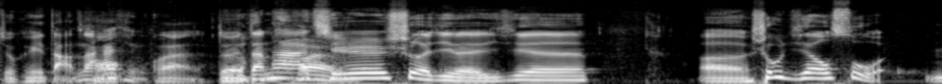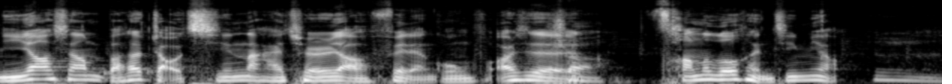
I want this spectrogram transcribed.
就可以打通。那还挺快的。对，但它其实设计了一些呃收集要素，你要想把它找齐，那还确实要费点功夫，而且藏的都很精妙。嗯，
